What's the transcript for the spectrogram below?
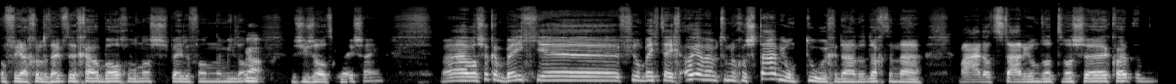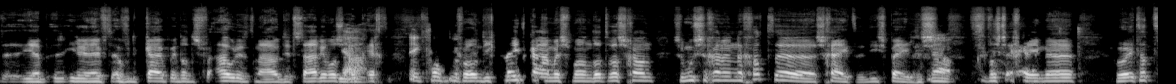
Of ja, Gullit heeft de gouden bal gewonnen als speler van eh, Milan. Ja. Dus die zal het geweest zijn. Maar hij was ook een beetje, eh, viel een beetje tegen. Oh ja, we hebben toen nog een stadiontour gedaan de dag daarna. Maar dat stadion, dat was, eh, je hebt, iedereen heeft het over de Kuip en dat is verouderd. Nou, dit stadion was Ja. ook echt, Ik vond gewoon die kleedkamers man, dat was gewoon, ze moesten gewoon in een gat eh schijten, die spelers. ja. Het was echt geen, eh, hoe heet dat,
